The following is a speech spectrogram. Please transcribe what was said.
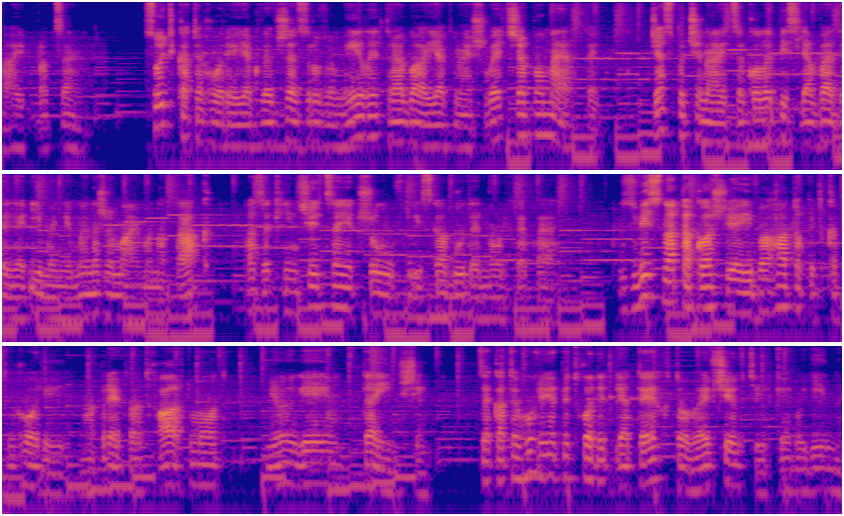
дай процент. Суть категорії, як ви вже зрозуміли, треба якнайшвидше померти. Час починається, коли після введення імені ми нажимаємо на так, а закінчується, якщо у фліска буде 0 хп. Звісно, також є і багато підкатегорій, наприклад Hard Mode, New Game та інші. Ця категорія підходить для тих, хто вивчив тільки руїни.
